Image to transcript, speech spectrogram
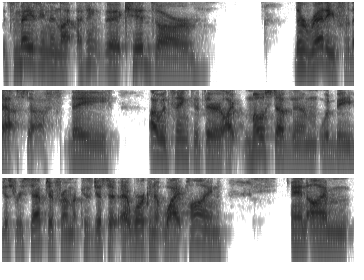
it's amazing, and like, I think the kids are they're ready for that stuff. They, I would think that they're like most of them would be just receptive from it because just at, at working at White Pine, and I'm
